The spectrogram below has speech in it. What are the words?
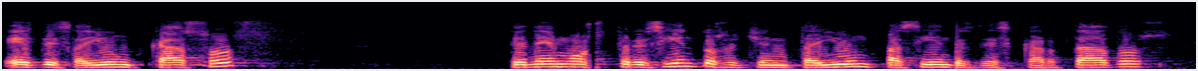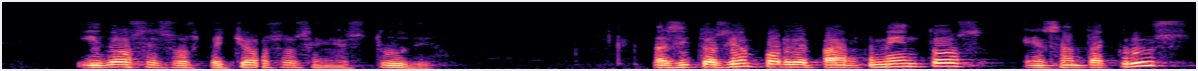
es de 61 casos. Tenemos 381 pacientes descartados y 12 sospechosos en estudio. La situación por departamentos en Santa Cruz,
